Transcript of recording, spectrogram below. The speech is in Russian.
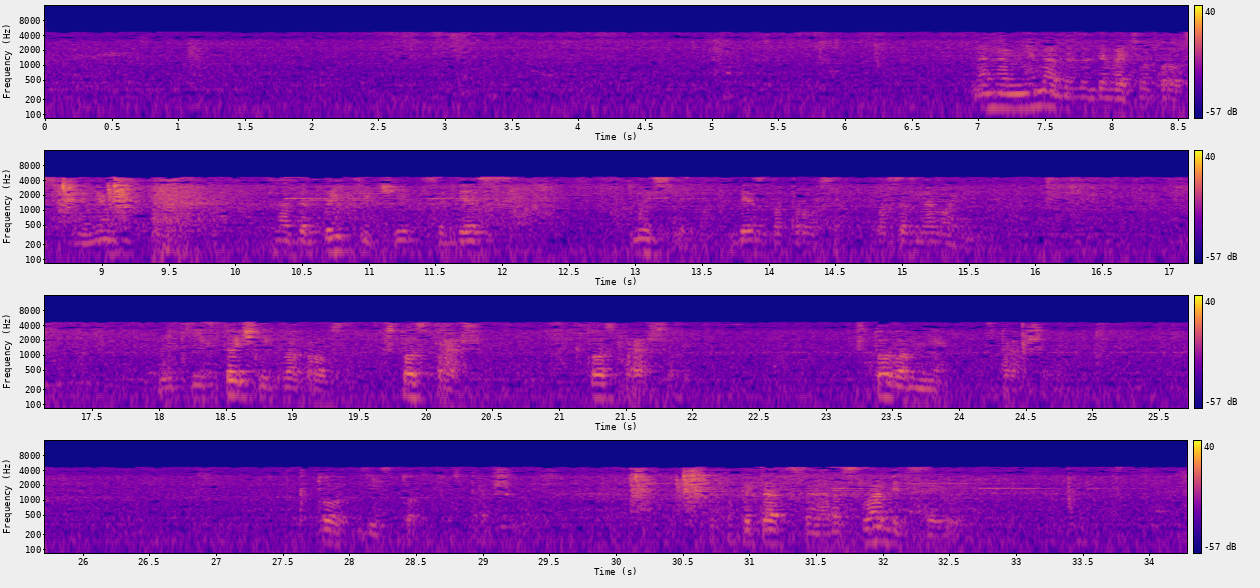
На нем не надо задавать вопросы, на нем надо быть, учиться без мысли, без вопросов, в осознавании найти источник вопроса. Что спрашивает? Кто спрашивает? Что во мне спрашивает? Кто есть тот, кто спрашивает? Попытаться расслабиться и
